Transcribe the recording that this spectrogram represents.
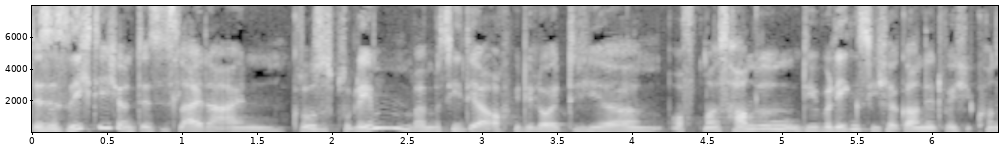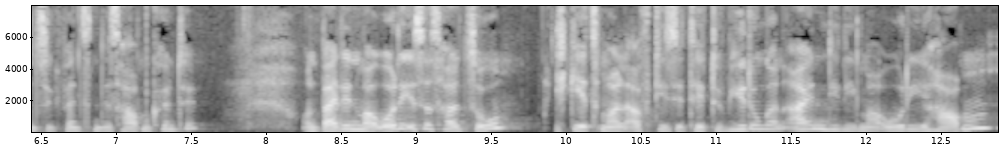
Das ist richtig und das ist leider ein großes Problem, weil man sieht ja auch, wie die Leute hier oftmals handeln. Die überlegen sich ja gar nicht, welche Konsequenzen das haben könnte. Und bei den Maori ist es halt so, ich gehe jetzt mal auf diese Tätowierungen ein, die die Maori haben,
